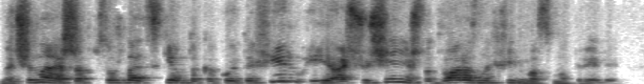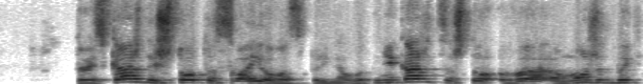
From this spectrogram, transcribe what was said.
начинаешь обсуждать с кем-то какой-то фильм, и ощущение, что два разных фильма смотрели. То есть каждый что-то свое воспринял. Вот мне кажется, что, в, может быть,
